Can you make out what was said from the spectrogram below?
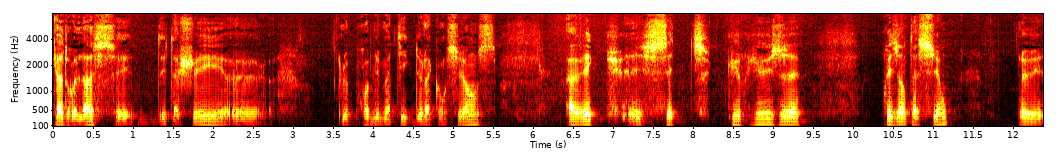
cadre-là, c'est détaché euh, le problématique de la conscience avec cette curieuse présentation euh,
